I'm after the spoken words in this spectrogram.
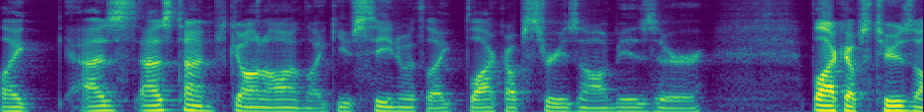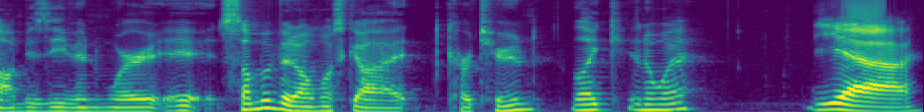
Like as as time's gone on, like you've seen with like Black Ops Three zombies or Black Ops Two zombies, even where it, some of it almost got cartoon like in a way. Yeah,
